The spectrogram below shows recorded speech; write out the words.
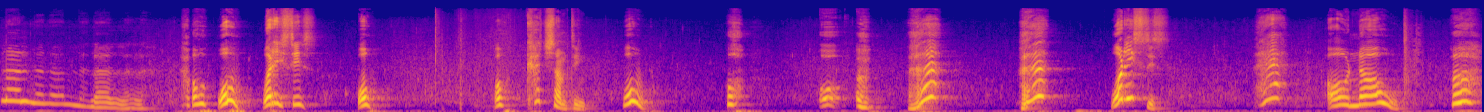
La la la la la la. la. Oh, whoa! What is this? Oh, oh! Catch something! Whoa! Oh, oh! Uh, huh? Huh? What is this? Huh? Oh no! Ah!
